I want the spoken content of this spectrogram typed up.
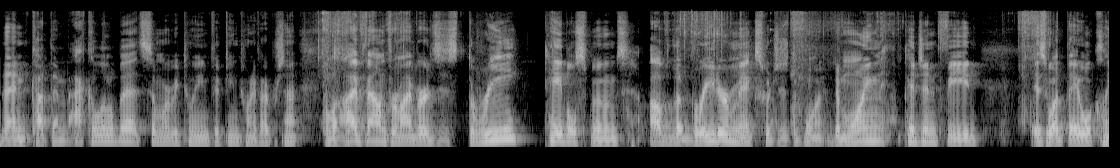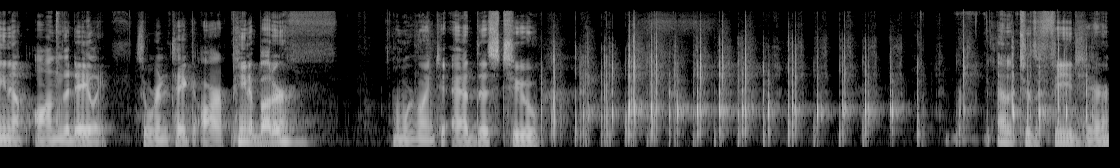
then cut them back a little bit, somewhere between 15, 25%. And what I've found for my birds is three tablespoons of the breeder mix, which is Des Moines pigeon feed, is what they will clean up on the daily. So we're gonna take our peanut butter and we're going to add this to add it to the feed here.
